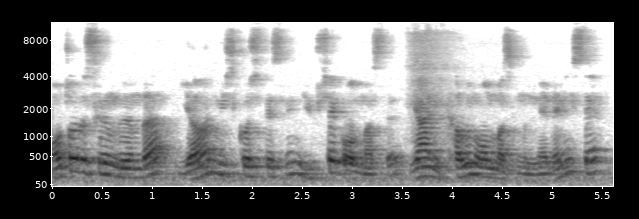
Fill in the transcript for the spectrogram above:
Motor ısındığında yağın viskozitesinin yüksek olması yani kalın olmasının nedeni ise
